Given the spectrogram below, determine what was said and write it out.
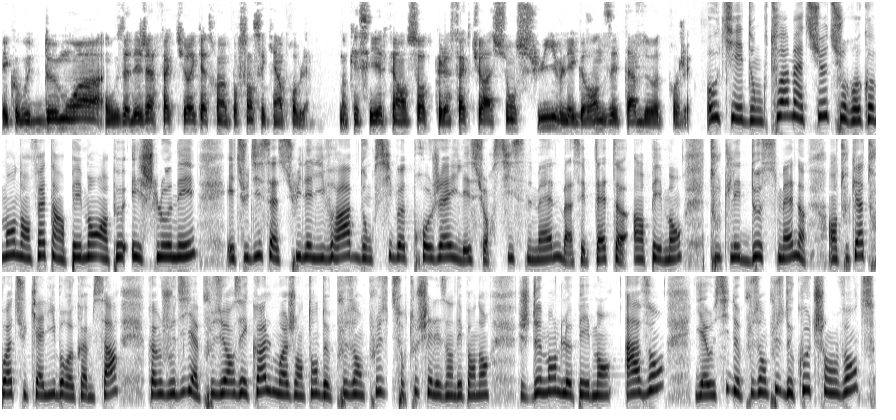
et qu'au bout de deux mois, on vous a déjà facturé 80%, c'est qu'il y a un problème. Donc essayez de faire en sorte que la facturation suive les grandes étapes de votre projet. Ok, donc toi Mathieu, tu recommandes en fait un paiement un peu échelonné et tu dis ça suit les livrables. Donc si votre projet il est sur six semaines, bah, c'est peut-être un paiement toutes les deux semaines. En tout cas, toi tu calibres comme ça. Comme je vous dis, il y a plusieurs écoles. Moi j'entends de plus en plus, surtout chez les indépendants, je demande le paiement avant. Il y a aussi de plus plus en plus de coachs en vente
